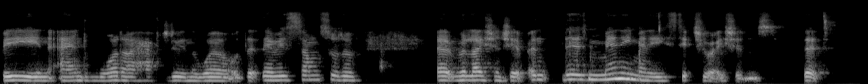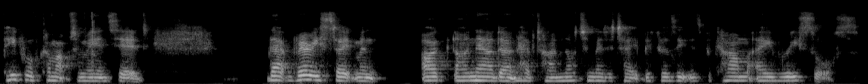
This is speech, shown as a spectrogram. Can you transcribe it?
being and what I have to do in the world, that there is some sort of uh, relationship. And there's many, many situations that people have come up to me and said, that very statement, I, I now don't have time not to meditate because it has become a resource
